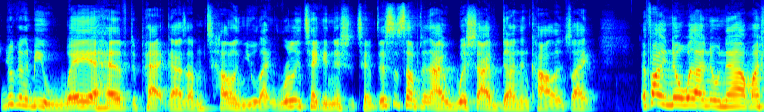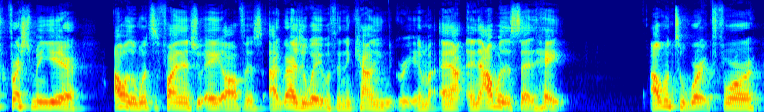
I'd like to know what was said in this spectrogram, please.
you're going to be way ahead of the pack, guys. I'm telling you, like, really take initiative. This is something I wish I've done in college. Like, if I know what I know now, my freshman year, I would have went to financial aid office. I graduated with an accounting degree, and, and I, and I would have said, "Hey, I want to work for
